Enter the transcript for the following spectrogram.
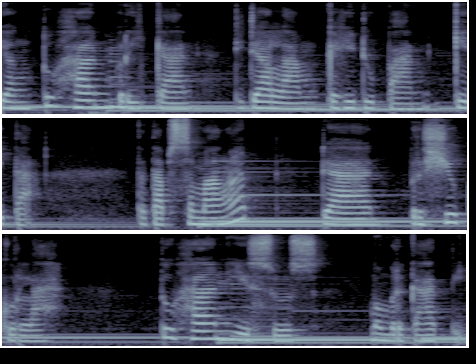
yang Tuhan berikan di dalam kehidupan kita. Tetap semangat dan bersyukurlah. Tuhan Yesus memberkati.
